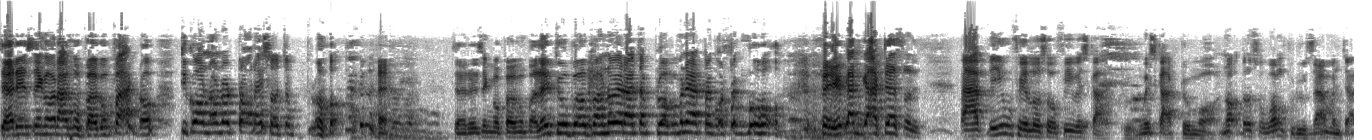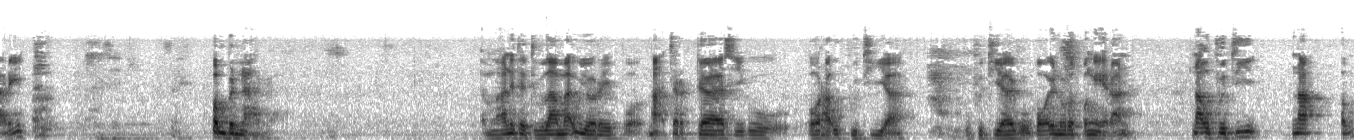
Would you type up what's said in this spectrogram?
Jare sing ora ngobah-ngobahno dikono tok ora iso ceblok. Jare sing ngobah-ngobah lha diobah-obahno ora ceblok meneh tengok-tengok. Ya kan gak ada tapi filosofi wis kadung, wis kadung ngono terus wong berusaha mencari pembenar. Mengenai jadi ulama itu ya repot. Nak cerdas itu ora ubudiyah. Ubudiyah itu pokoknya nurut pangeran. Nak ubudi, nak apa?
